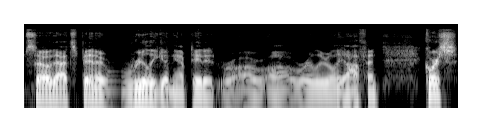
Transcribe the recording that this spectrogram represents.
So that's been a really good and they update it uh, uh, really, really often. Of course,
